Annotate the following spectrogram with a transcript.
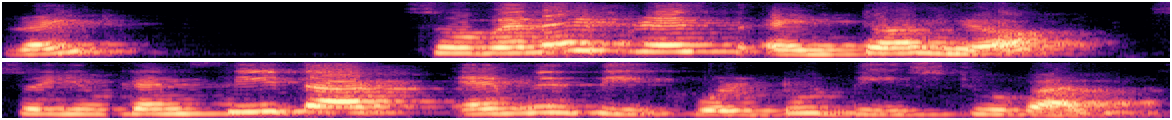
right? So when I press enter here, so you can see that m is equal to these two values.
